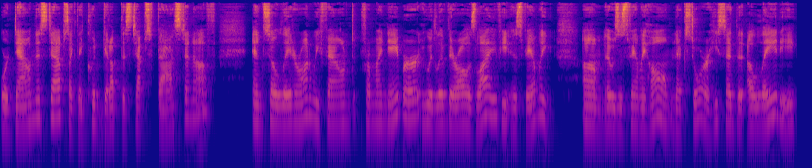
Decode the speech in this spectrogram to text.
or down the steps like they couldn't get up the steps fast enough and so later on, we found from my neighbor who had lived there all his life, he, his family, um, it was his family home next door. He said that a lady,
